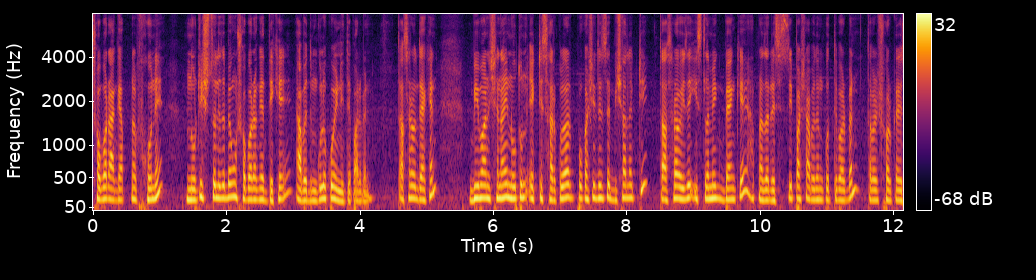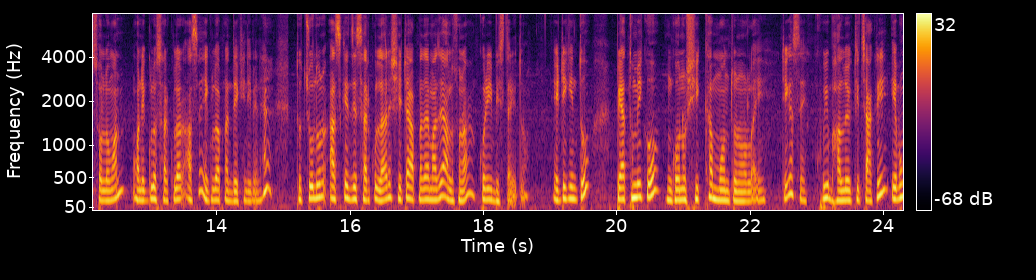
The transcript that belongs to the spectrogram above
সবার আগে আপনার ফোনে নোটিশ চলে যাবে এবং সবার আগে দেখে আবেদনগুলো করে নিতে পারবেন। তাছাড়াও দেখেন, বিমান সেনায় নতুন একটি সার্কুলার প্রকাশিত হয়েছে, বিশাল একটি। তাছাড়াও এই যে ইসলামিক ব্যাংকে আপনারা এসএসসি পাশে আবেদন করতে পারবেন, তারপরে সরকারি চলমান অনেকগুলো সার্কুলার আছে, এগুলো আপনারা দেখে নেবেন হ্যাঁ? তো চলুন আজকে যে সার্কুলার সেটা আপনাদের মাঝে আলোচনা করি বিস্তারিত। এটি কিন্তু প্রাথমিক ও গণশিক্ষা মন্ত্রণালয়, ঠিক আছে? খুবই ভালো একটি চাকরি এবং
